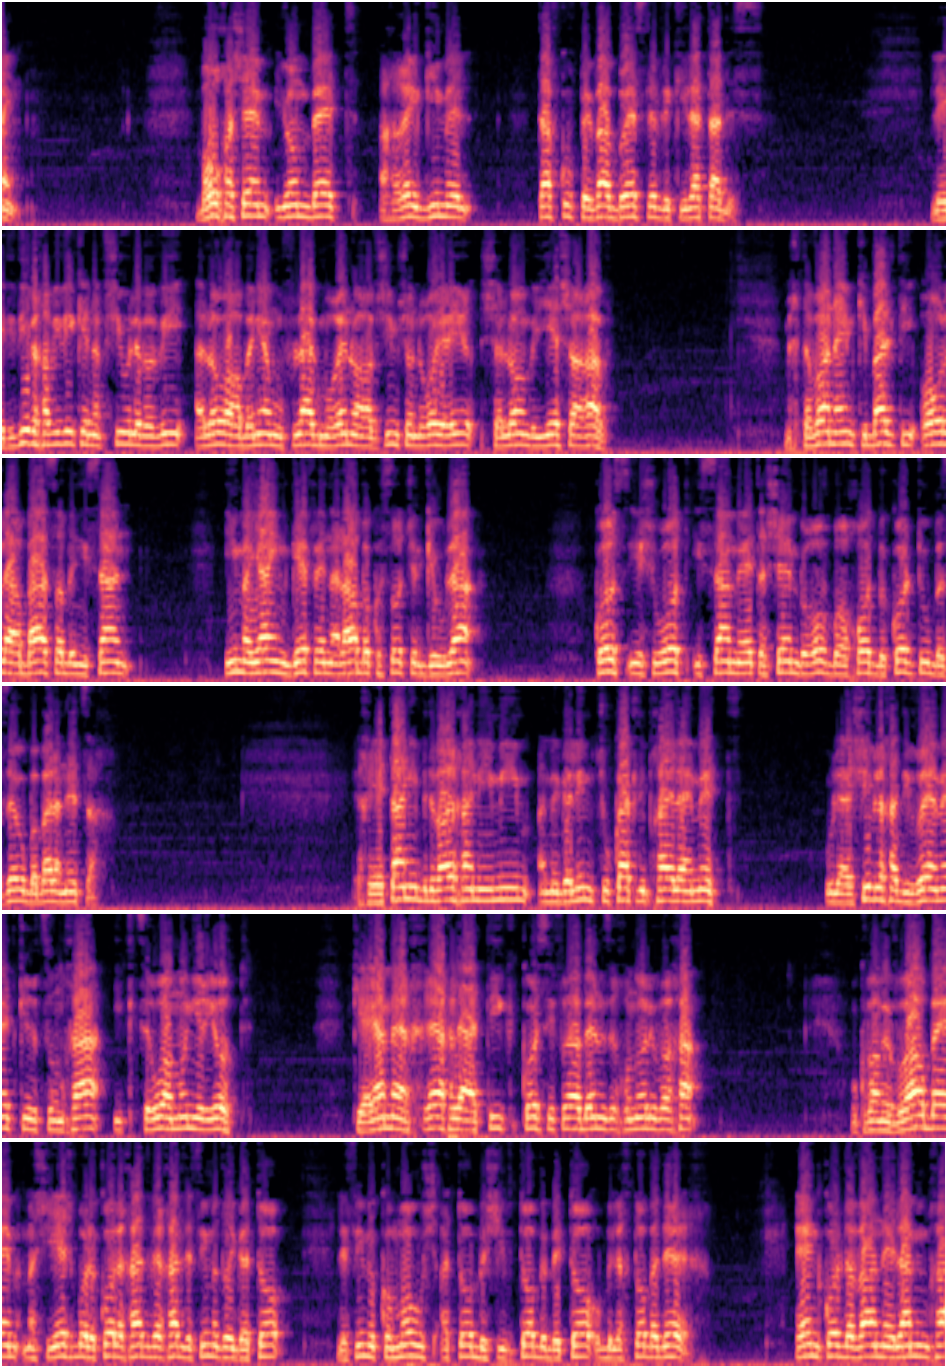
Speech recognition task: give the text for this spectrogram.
ברוך השם, יום ב' אחרי ג' תקפ"ו ברסלב לקהילת תדס. לידידי וחביבי כנפשי ולבבי, הלא הוא הרבני המופלג, מורנו הרב שמשון רוי יאיר, שלום וישע רב. מכתבו הנעים קיבלתי אור לארבע עשרה בניסן, עם היין גפן על ארבע כוסות של גאולה, כוס ישועות יישא מאת השם ברוב ברכות בכל טוב בזה ובבא לנצח. החייתני בדבריך הנעימים המגלים תשוקת לבך אל האמת, ולהשיב לך דברי אמת כרצונך יקצרו המון יריות. כי היה מהכרח להעתיק כל ספרי רבנו זיכרונו לברכה. וכבר מבואר בהם מה שיש בו לכל אחד ואחד לפי מדרגתו, לפי מקומו ושעתו, בשבתו, בביתו ובלכתו בדרך. אין כל דבר נעלם ממך,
